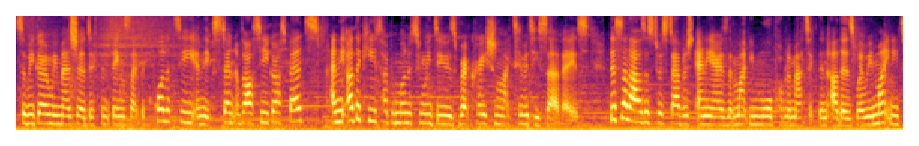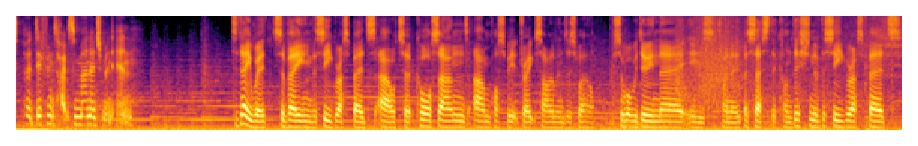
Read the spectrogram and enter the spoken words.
So we go and we measure different things like the quality and the extent of our seagrass beds. And the other key type of monitoring we do is recreational activity surveys. This allows us to establish any areas that might be more problematic than others, where we might need to put different types of management in. Today we're surveying the seagrass beds out at Cawsand and possibly at Drake's Island as well. So what we're doing there is trying to assess the condition of the seagrass beds,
